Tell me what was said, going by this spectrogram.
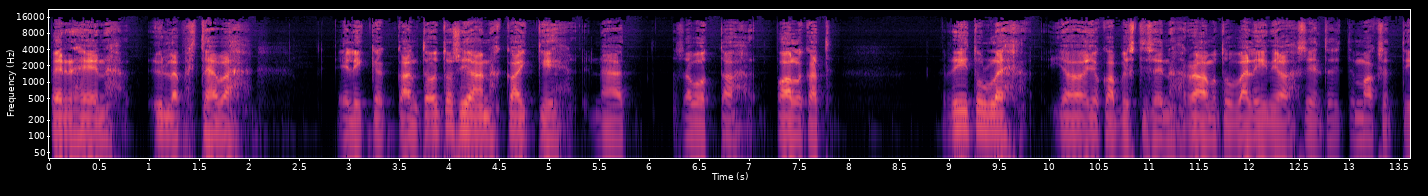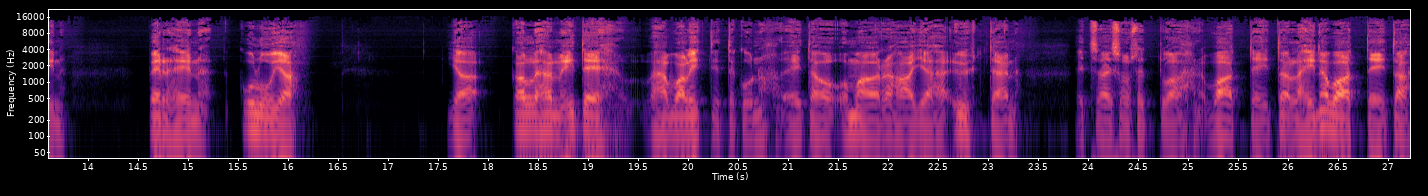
perheen ylläpitävä, eli kantoi tosiaan kaikki nämä savotta palkat Riitulle, ja joka pisti sen raamatun väliin ja sieltä sitten maksettiin perheen kuluja – ja Kallehan itse vähän valitti, että kun ei taho omaa rahaa jää yhtään, että saisi ostettua vaatteita, lähinnä vaatteita,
